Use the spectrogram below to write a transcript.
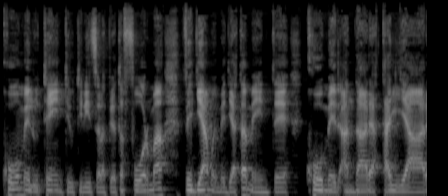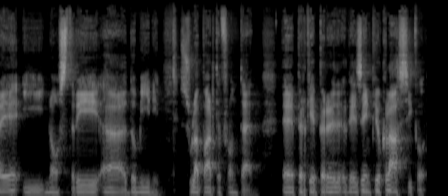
come l'utente utilizza la piattaforma, vediamo immediatamente come andare a tagliare i nostri uh, domini sulla parte front-end. Eh, perché per esempio classico,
